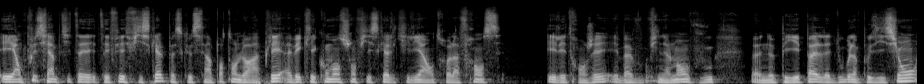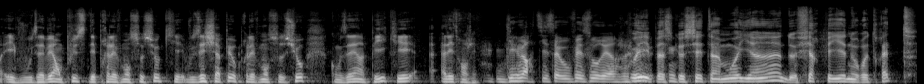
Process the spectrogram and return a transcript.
et en plus il y a un petit effet fiscal parce que c'est important de le rappeler avec les conventions fiscales qu'il y a entre la France et l'étranger, et eh ben vous, finalement, vous euh, ne payez pas la double imposition et vous avez en plus des prélèvements sociaux qui vous échappez aux prélèvements sociaux quand vous avez un pays qui est à l'étranger. Gay Marty, ça vous fait sourire. Oui, parce que c'est un moyen de faire payer nos retraites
